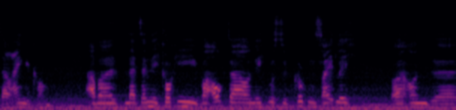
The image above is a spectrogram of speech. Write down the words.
da reingekommen. Aber letztendlich Koki war auch da und ich musste gucken zeitlich äh, und äh,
